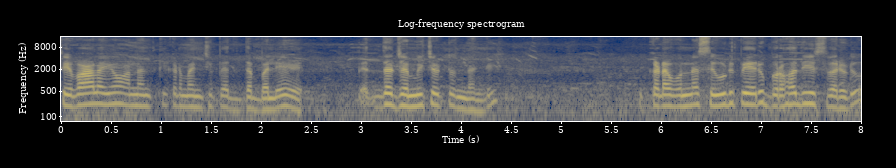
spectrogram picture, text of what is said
శివాలయం అన్నందుకు ఇక్కడ మంచి పెద్ద భలే పెద్ద జమ్మి చెట్టు ఉందండి. ఇక్కడ ఉన్న శివుడి పేరు బృహదీశ్వరుడు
